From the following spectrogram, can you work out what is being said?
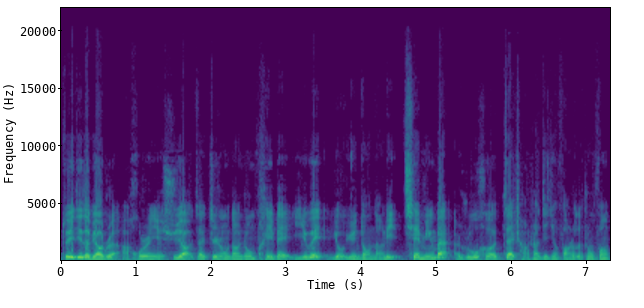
最低的标准啊，湖人也需要在阵容当中配备一位有运动能力且明白如何在场上进行防守的中锋，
